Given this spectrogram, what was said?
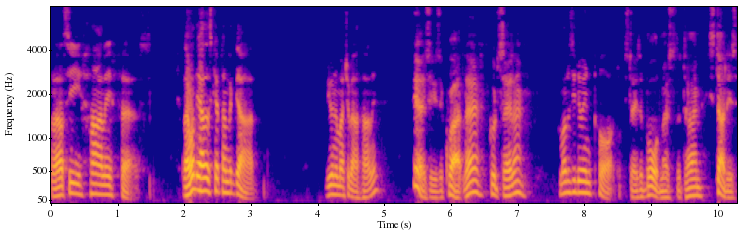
Well, I'll see Harley first. But I want the others kept under guard. Do you know much about Harley? Yes, he's a quiet lad, good sailor. What does he do in port? He stays aboard most of the time. He studies.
